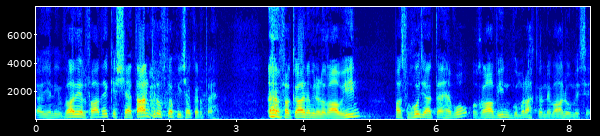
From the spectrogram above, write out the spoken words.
یعنی واضح الفاظ ہے کہ شیطان پھر اس کا پیچھا کرتا ہے۔ فقان امن الغاوین بس ہو جاتا ہے وہ غاوین گمراہ کرنے والوں میں سے۔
